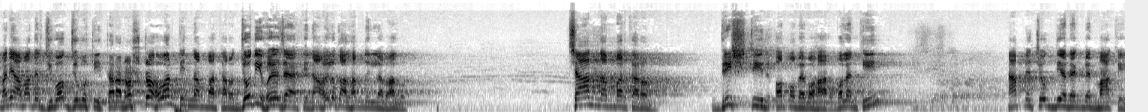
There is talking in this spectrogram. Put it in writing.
মানে আমাদের যুবক, যুবতী, তারা নষ্ট হওয়ার তিন নাম্বার কারণ। যদি হয়ে যায় আর কি, না হইলে তো আলহামদুলিল্লাহ ভালো। চার নাম্বার কারণ, দৃষ্টির অপব্যবহার। বলেন কি? আপনি চোখ দিয়ে দেখবেন মাকে,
